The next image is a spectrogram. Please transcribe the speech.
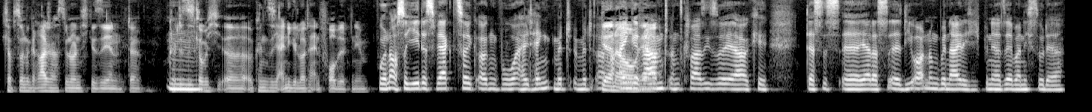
Ich glaube, so eine Garage hast du noch nicht gesehen. Da könnte sich, mhm. glaube ich, äh, können sich einige Leute ein Vorbild nehmen. Wo dann auch so jedes Werkzeug irgendwo halt hängt mit, mit äh, genau, eingerahmt ja. und quasi so, ja, okay das ist, äh, ja, das, äh, die Ordnung beneide ich. Ich bin ja selber nicht so der,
